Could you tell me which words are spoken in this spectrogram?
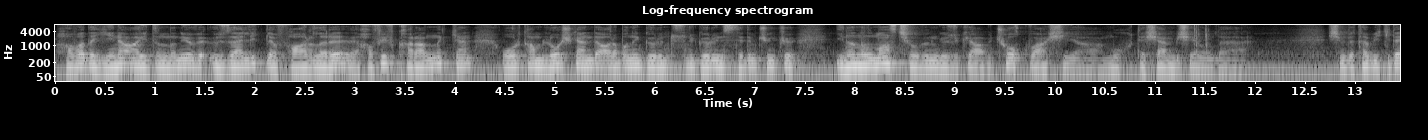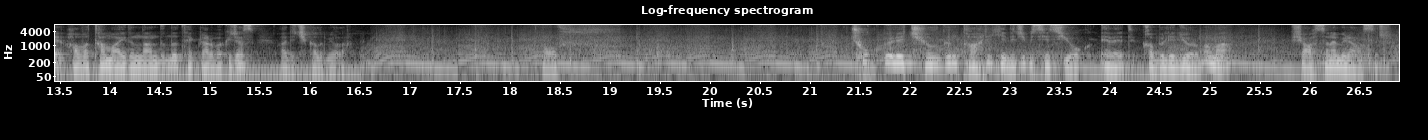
hava da yeni aydınlanıyor ve özellikle farları ve hafif karanlıkken ortam loşken de arabanın görüntüsünü görün istedim. Çünkü inanılmaz çılgın gözüküyor abi çok vahşi ya muhteşem bir şey oldu ha. Şimdi tabii ki de hava tam aydınlandığında tekrar bakacağız. Hadi çıkalım yola. Of. Çok böyle çılgın, tahrik edici bir sesi yok. Evet, kabul ediyorum ama şahsına münasır.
